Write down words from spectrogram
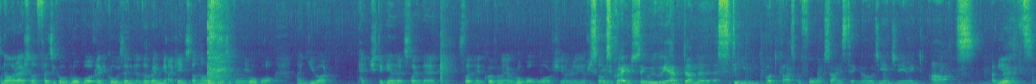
No, it's actually a physical robot Right. that goes into the ring against another physical robot, and you are pitched together. It's like the it's like the equivalent of Robot Wars. You're, you're It's, it's quite interesting. We, we have done a, a STEAM podcast before: science, technology, engineering, arts, and Yeah. maths.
